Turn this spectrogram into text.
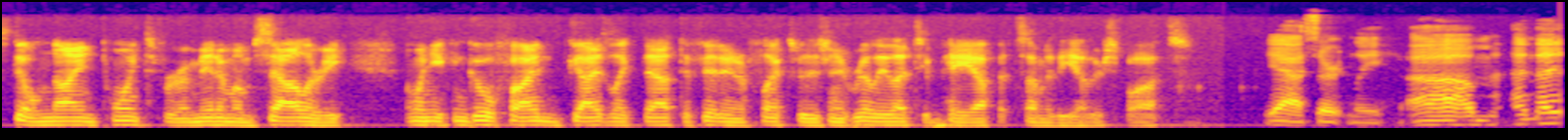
still nine points for a minimum salary. And when you can go find guys like that to fit in a flex position, it really lets you pay up at some of the other spots. Yeah, certainly. Um, and then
